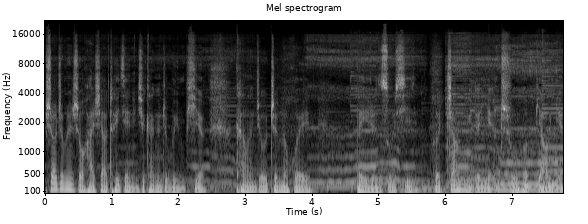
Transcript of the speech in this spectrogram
说到这边的时候，还是要推荐你去看看这部影片。看完之后，真的会被任素汐和张宇的演出和表演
